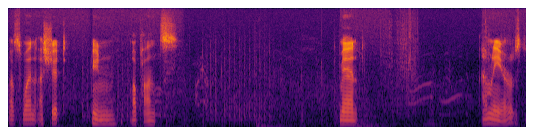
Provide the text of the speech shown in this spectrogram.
That's when I shit in my pants. Man. How many arrows?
